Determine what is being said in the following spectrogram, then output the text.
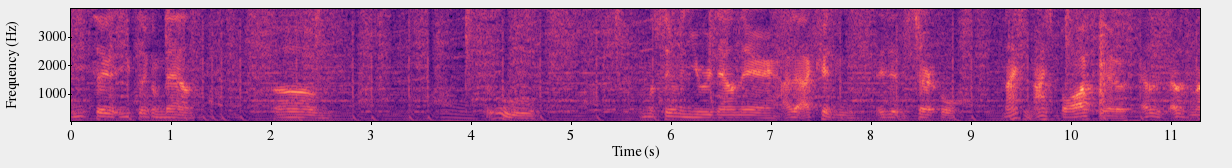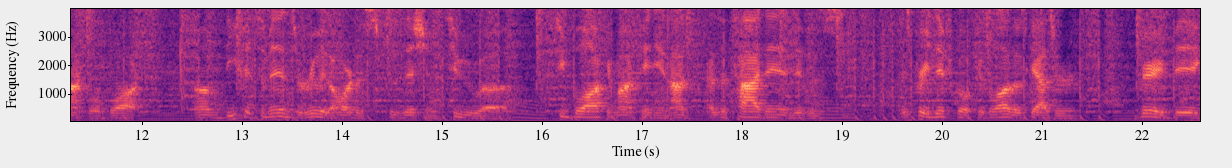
he took took him down. Um. Ooh. I'm assuming you were down there. I, I couldn't. It didn't circle. Nice, nice block though. That was that was a nice little block. Um, defensive ends are really the hardest position to uh, to block, in my opinion. I, as a tight end, it was it was pretty difficult because a lot of those guys are very big.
